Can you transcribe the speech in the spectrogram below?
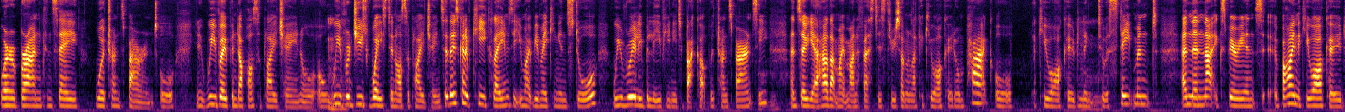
where a brand can say we're transparent or you know we've opened up our supply chain or, or mm-hmm. we've reduced waste in our supply chain. So those kind of key claims that you might be making in store we really believe you need to back up with transparency. Mm-hmm. And so yeah how that might manifest is through something like a qr code on pack or a QR code linked to a statement. And then that experience behind the QR code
